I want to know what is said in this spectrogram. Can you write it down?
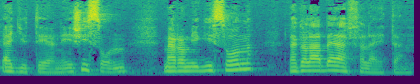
együtt élni. És iszom, mert amíg iszom, legalább elfelejtem.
